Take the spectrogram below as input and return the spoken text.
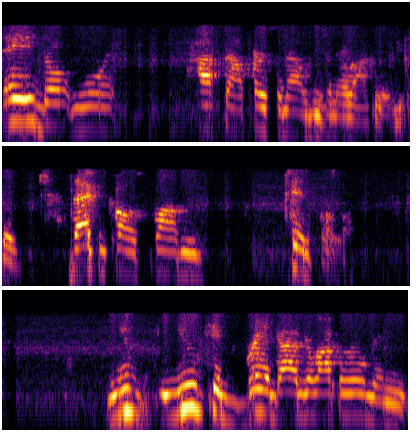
They don't want hostile personalities in their locker room because that could cause problems tenfold. You you could bring a guy in your locker room and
